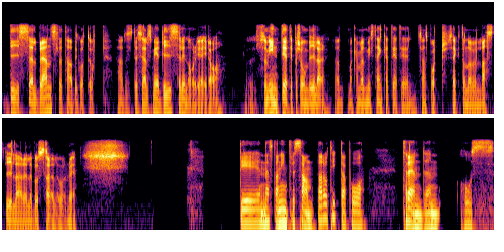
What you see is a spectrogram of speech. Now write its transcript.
dieselbränslet hade gått upp. Det säljs mer diesel i Norge idag som inte är till personbilar. Man kan väl misstänka att det är till transportsektorn, lastbilar eller bussar eller vad det nu är. Det är nästan intressantare att titta på trenden hos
